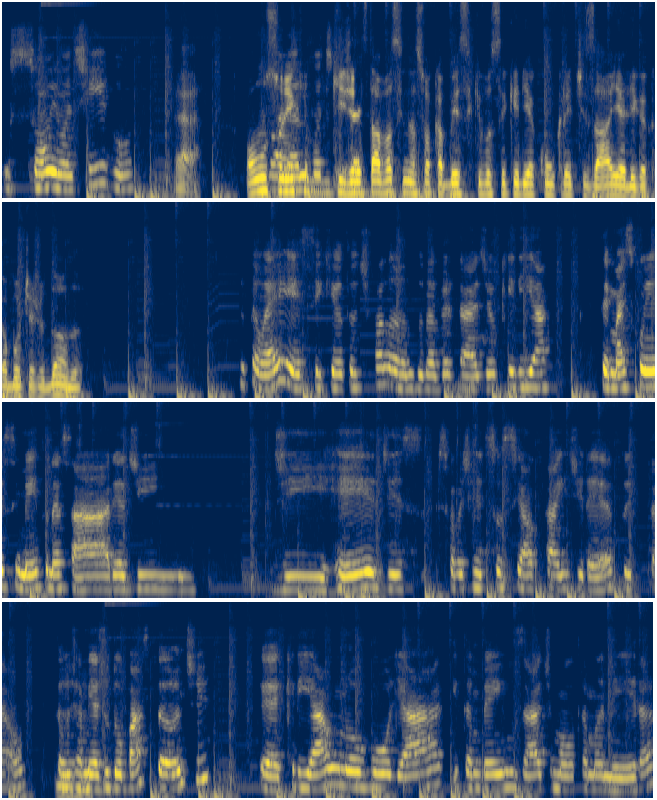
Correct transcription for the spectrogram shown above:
O sonho antigo? É. Ou um sonho que, que, já estava assim na sua cabeça que você queria concretizar e a liga acabou te ajudando? Então, é esse que eu tô te falando. Na verdade, eu queria ter mais conhecimento nessa área de, de redes, principalmente rede social que tá aí direto e tal. Então, uhum. já me ajudou bastante é, criar um novo olhar e também usar de uma outra maneira.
